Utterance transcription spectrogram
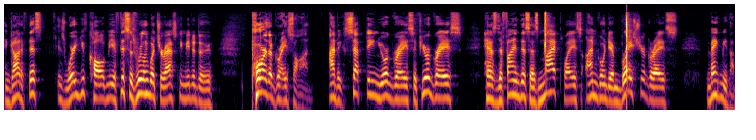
And God, if this is where you've called me, if this is really what you're asking me to do, pour the grace on. I'm accepting your grace. If your grace has defined this as my place. I'm going to embrace your grace. Make me the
